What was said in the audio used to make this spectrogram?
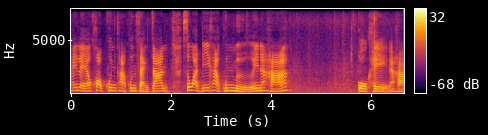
ให้แล้ว ขอบคุณค่ะ คุณแสงจันทร์สวัสดีค่ะ คุณเหมยนะคะ โอเคนะคะ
